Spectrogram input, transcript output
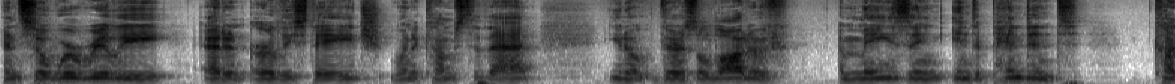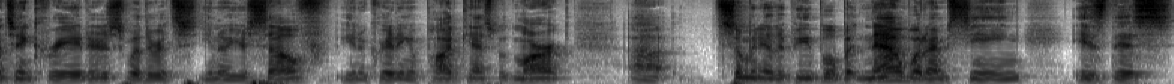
And so we're really at an early stage when it comes to that. You know, there's a lot of amazing independent content creators, whether it's you know yourself, you know, creating a podcast with Mark, uh, so many other people. But now what I'm seeing is this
